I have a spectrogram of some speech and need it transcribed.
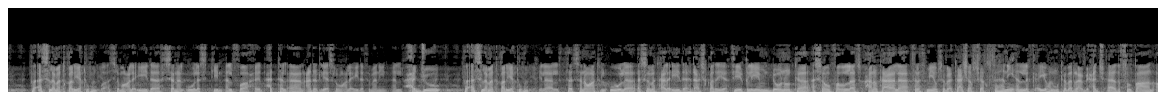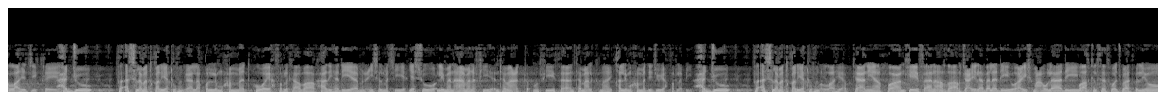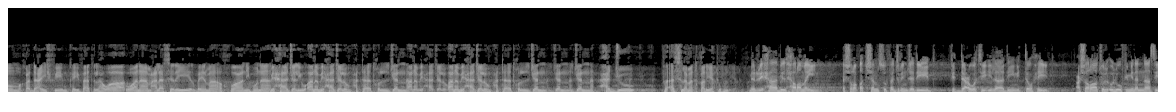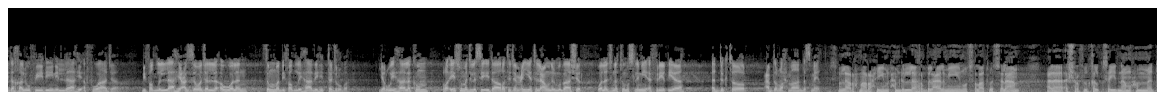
فأسلمت قريتهم. وأسلموا على إيده السنة الأولى ستين ألف واحد. حتى الآن عدد اللي أسلموا على إيده ثمانين ألف. حجوا فأسلمت قريتهم. خلال الثلاث سنوات الأولى أسلمت على إيده 11 قرية. في إقليم دونوكا أسلموا بفضل الله سبحانه وتعالى 317 شخص. فهنيئا لك أيها المتبرع بحج هذا السلطان. الله يجزيك خير. حجوا فأسلمت قريتهم. قال قل لمحمد هو يحفر لك أبار. هذه هدية من عيسى المسيح يسوع لمن آمن فيه. أنت ما عاد تؤمن فيه فأنت مالك ماي. خلي محمد يجي ويحفر لبي حجوا فأسلمت قريتهم. والله أبكاني يا أخوان كيف أنا أرضى أرجع إلى بلدي وأعيش مع أولادي وأكل ثلاث وجبات باليوم وقد أعيش في مكيفات الهواء وأنام على سرير بينما أخواني هنا بحاجة لي وأنا بحاجة لهم حتى أدخل الجنة. أنا بحاجة لهم. أنا بحاجة لهم حتى أدخل الجنة. الجنة. الجنة. حجوا فأسلمت قريتهم من رحاب الحرمين أشرقت شمس فجر جديد في الدعوة إلى دين التوحيد. عشرات الألوف من الناس دخلوا في دين الله أفواجا بفضل الله عز وجل أولا ثم بفضل هذه التجربة. يرويها لكم رئيس مجلس إدارة جمعية العون المباشر ولجنة مسلمي أفريقيا الدكتور عبد الرحمن لسميط بسم الله الرحمن الرحيم. الحمد لله رب العالمين والصلاة والسلام على أشرف الخلق سيدنا محمد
